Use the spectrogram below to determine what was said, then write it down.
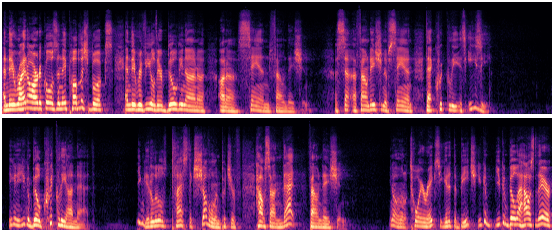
and they write articles and they publish books and they reveal they're building on a on a sand foundation a, a foundation of sand that quickly is easy you can, you can build quickly on that. You can get a little plastic shovel and put your house on that foundation. You know, little toy rakes you get at the beach. You can, you can build a house there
